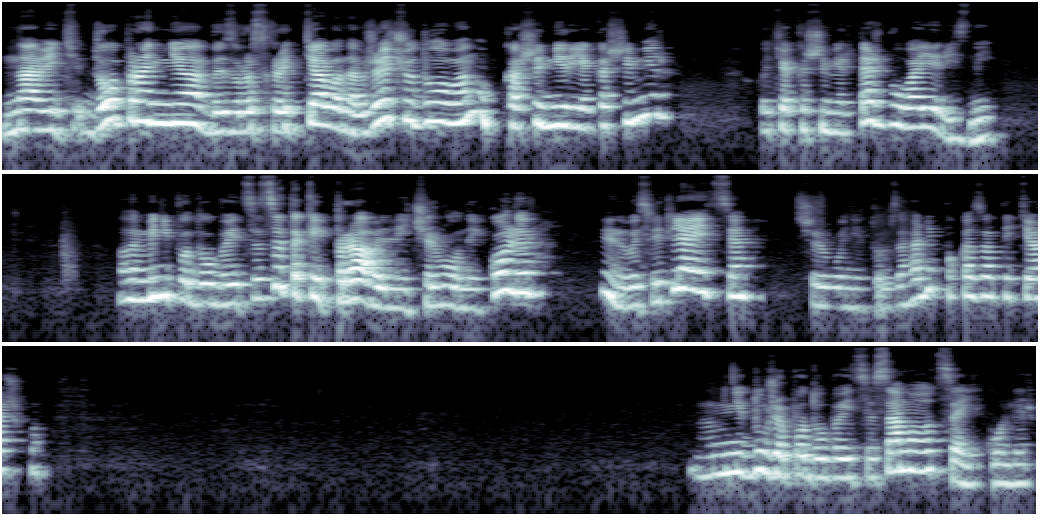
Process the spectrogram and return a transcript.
Навіть до прання, без розкриття, вона вже чудова. Ну, кашемір є кашемір. Хоча кашемір теж буває різний. Але мені подобається. Це такий правильний червоний колір. Він висвітляється. Червоні то взагалі показати тяжко. Мені дуже подобається саме оцей колір.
